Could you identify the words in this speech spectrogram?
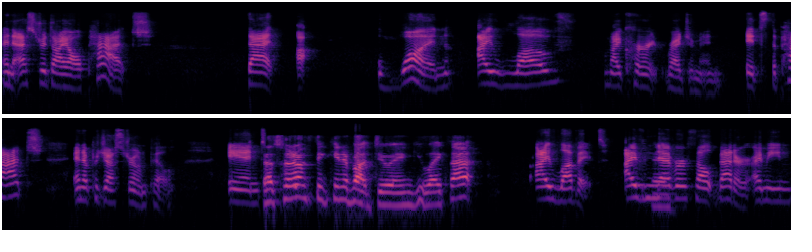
an estradiol patch. That uh, one, I love my current regimen. It's the patch and a progesterone pill. And that's what I'm thinking about doing. You like that? I love it. I've okay. never felt better. I mean,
